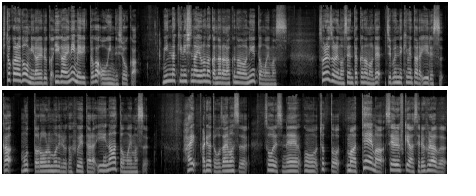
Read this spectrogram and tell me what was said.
人からどう見られるか以外にメリットが多いんでしょうか。みんな気にしない世の中なら楽なのにと思います。それぞれの選択なので自分で決めたらいいですが、もっとロールモデルが増えたらいいなと思います。はい、ありがとうございます。そうですね。こうちょっと、まあ、テーマ、セルフケア、セルフラブ。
